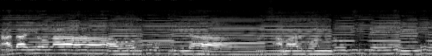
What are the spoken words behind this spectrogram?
কাদাইও না ও কুকিলা আমার বন্ধু বিদেশে।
